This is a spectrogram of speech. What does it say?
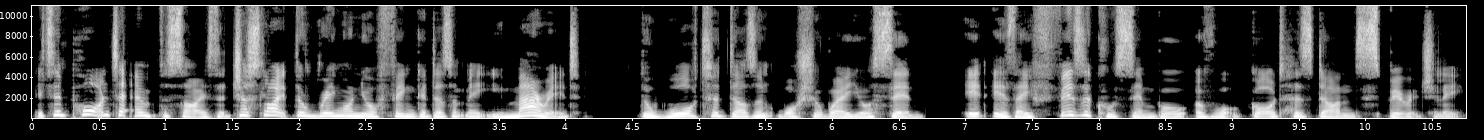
It's important to emphasize that just like the ring on your finger doesn't make you married, the water doesn't wash away your sin. It is a physical symbol of what God has done spiritually.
